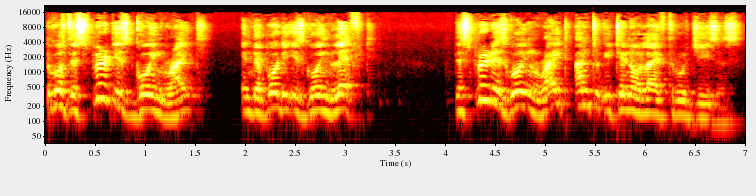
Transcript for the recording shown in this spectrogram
Because the spirit is going right and the body is going left. The spirit is going right unto eternal life through Jesus.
